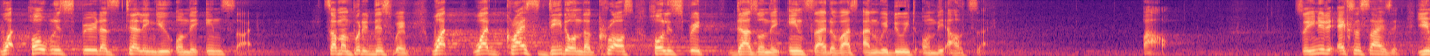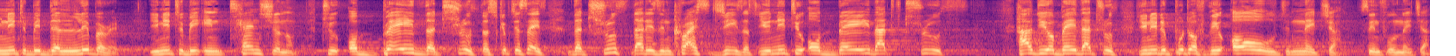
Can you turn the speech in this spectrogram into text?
what Holy Spirit is telling you on the inside. Someone put it this way what, what Christ did on the cross, Holy Spirit does on the inside of us, and we do it on the outside. Wow. So you need to exercise it. You need to be deliberate. You need to be intentional to obey the truth. The scripture says, the truth that is in Christ Jesus. You need to obey that truth. How do you obey that truth? You need to put off the old nature, sinful nature.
